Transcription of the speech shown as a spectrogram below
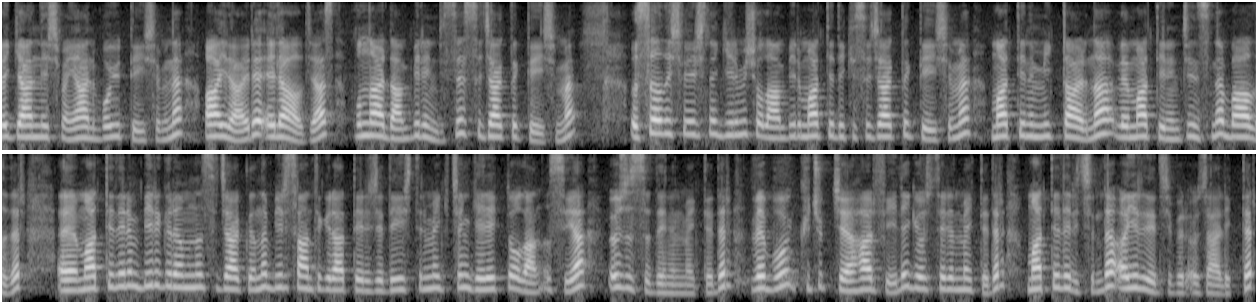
ve genleşme yani boyut değişimine ayrı ayrı ele alacağız. Bunlardan birincisi sıcaklık değişimi. Isı alışverişine girmiş olan bir maddedeki sıcaklık değişimi maddenin miktarına ve maddenin cinsine bağlıdır. E, maddelerin 1 gramının sıcaklığını 1 santigrat derece değiştirmek için gerekli olan ısıya öz ısı denilmektedir ve bu küçük c harfi ile gösterilmektedir. Maddeler için de ayırt edici bir özelliktir.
